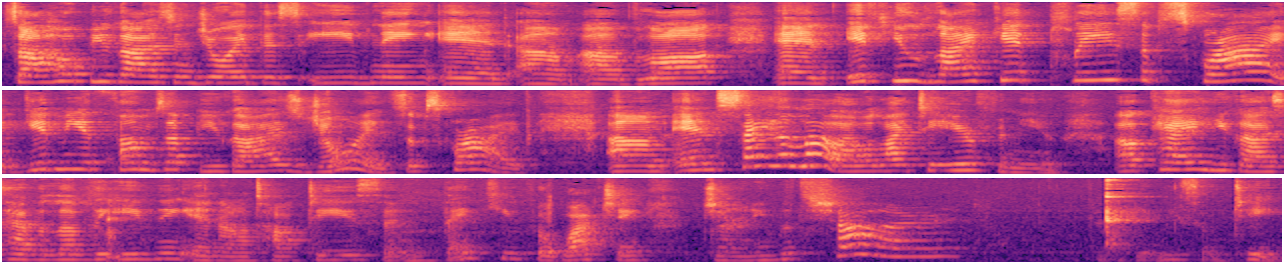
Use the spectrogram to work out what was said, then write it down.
So I hope you guys enjoyed this evening and um, uh, vlog. And if you like it, please subscribe. Give me a thumbs up, you guys. Join, subscribe, um, and say hello. I would like to hear from you. Okay, you guys have a lovely evening and I'll talk to you soon. Thank you for watching Journey with Char. Get me some tea.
